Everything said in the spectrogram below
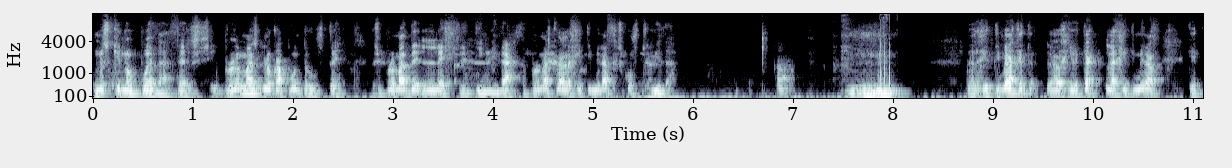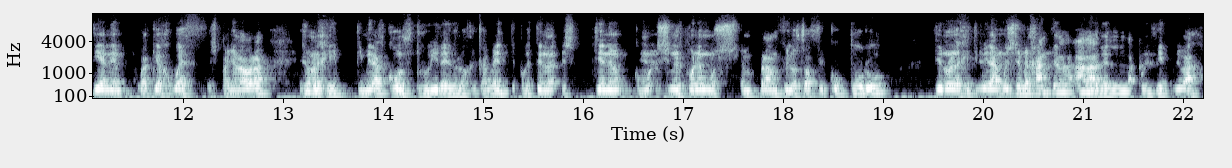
no es que no pueda hacerse, el problema es lo que apunta usted, es un problema de legitimidad. El problema es que la legitimidad es construida. Ah. Mm. La legitimidad, que, la legitimidad que tiene cualquier juez español ahora es una legitimidad construida ideológicamente, porque tiene, es, tiene como si nos ponemos en plan filosófico puro, tiene una legitimidad muy semejante a la de la policía privada.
